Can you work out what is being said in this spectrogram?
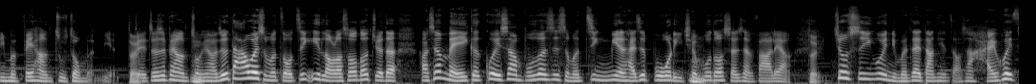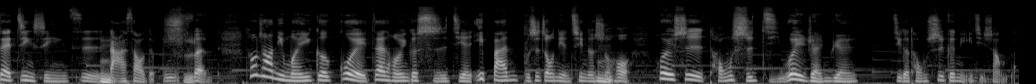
你们非常注重门面，对，对，这是非常重要。嗯、就是大家为什么走进一楼的时候都觉得好像每一个柜上，不论是什么镜面还是玻璃，全部都闪闪发亮。对、嗯，就是因为你们在当天早上还会再进行一次打扫的部分。嗯、通常你们一个柜在同一个时间，一般不是周年庆的时候，嗯、会是同时几位人员、几个同事跟你一起上班。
